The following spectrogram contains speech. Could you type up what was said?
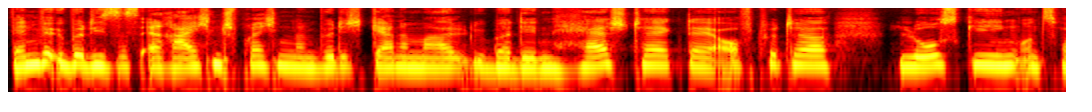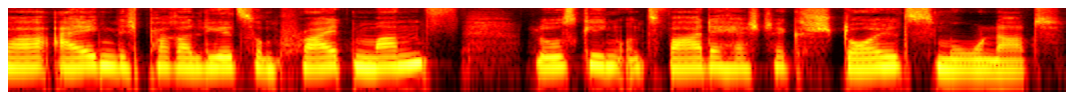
Wenn wir über dieses Erreichen sprechen, dann würde ich gerne mal über den Hashtag, der auf Twitter losging, und zwar eigentlich parallel zum Pride Month losging, und zwar der Hashtag Stolzmonat.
